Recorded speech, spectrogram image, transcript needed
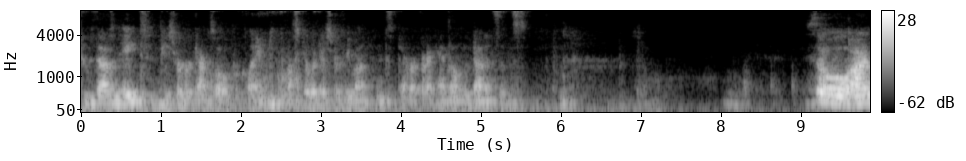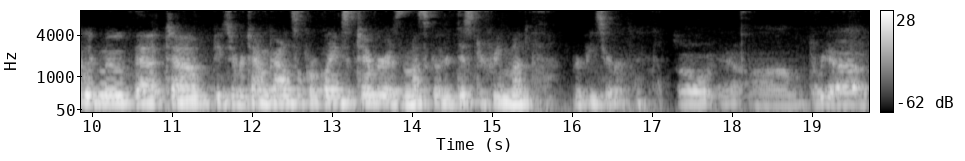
2008 Peace River Council proclaimed Muscular Dystrophy Month in September, but I can't tell who's done it since. So I would move that um, Peace River Town Council proclaim September as the Muscular Dystrophy Month for Peace River. So, yeah, um, do we have,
